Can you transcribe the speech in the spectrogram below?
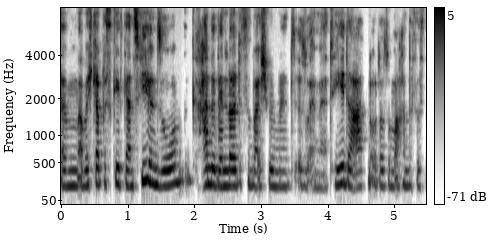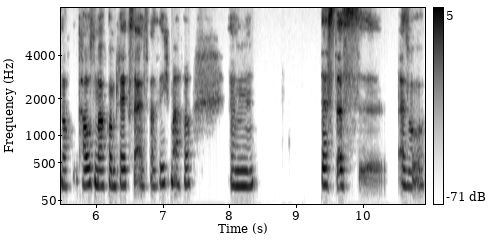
ähm, aber ich glaube, das geht ganz vielen so. Gerade wenn Leute zum Beispiel mit so MRT-Daten oder so machen, das ist noch tausendmal komplexer als was ich mache. Ähm, dass das äh, also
